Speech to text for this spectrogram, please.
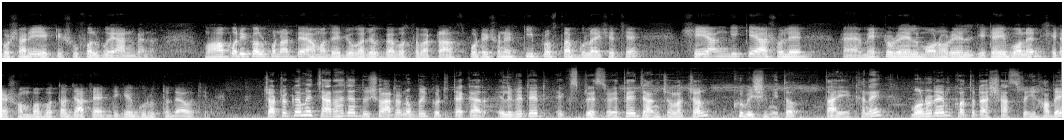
প্রসারী একটি সুফল বয়ে আনবে না। মহাপরিকল্পনাতে আমাদের যোগাযোগ ব্যবস্থা বা ট্রান্সপোর্টেশনের কী প্রস্তাবগুলো এসেছে সেই আঙ্গিকে আসলে মেট্রো রেল, মনোরেল যেটাই বলেন, সেটা সম্ভাব্যতা যাচাইয়ের দিকে গুরুত্ব দেওয়া উচিত। চট্টগ্রামে চার হাজার দুশো আটানব্বই কোটি টাকার এলিভেটেড এক্সপ্রেসওয়েতে যান চলাচল খুবই সীমিত। তাই এখানে মনোরেল কতটা সাশ্রয়ী হবে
